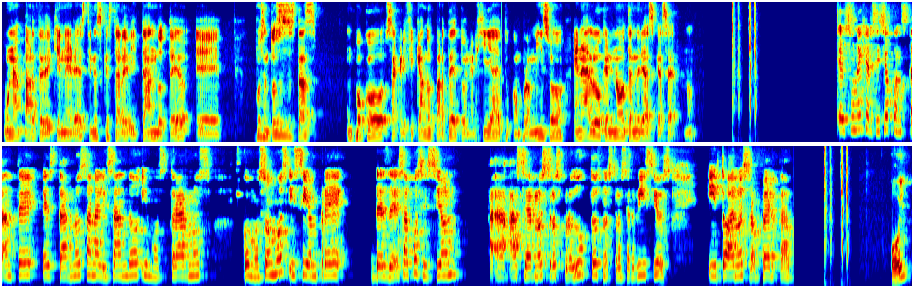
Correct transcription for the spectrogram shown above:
una parte de quién eres, tienes que estar editándote, eh, pues entonces estás un poco sacrificando parte de tu energía, de tu compromiso en algo que no tendrías que hacer, ¿no? Es un ejercicio constante estarnos analizando y mostrarnos cómo somos y siempre desde esa posición a hacer nuestros productos, nuestros servicios y toda nuestra oferta. Hoy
